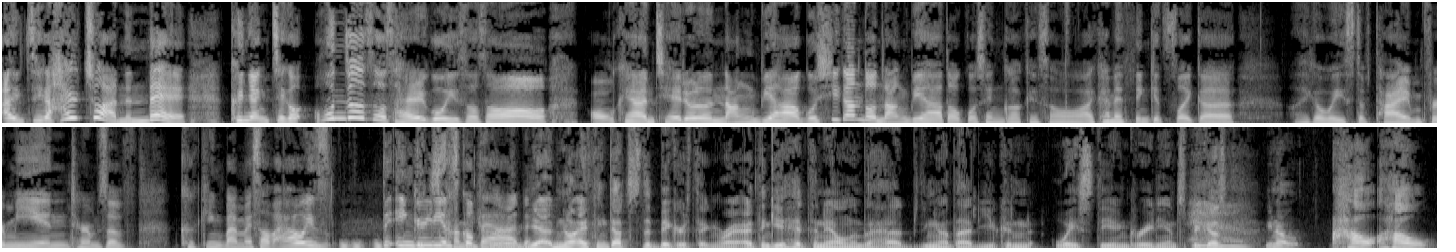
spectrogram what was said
아, 제가 할 줄 아는데, 그냥 제가 혼자서 살고 있어서, 어, 그냥 재료는 낭비하고, 시간도 낭비하다고 생각해서, I kind of think it's like a, like a waste of time for me in terms of cooking by myself. I always, the It's ingredients kind go of true. bad. Yeah, no, I think that's the bigger thing, right? I think you hit the nail on the head, you know, that you can waste the ingredients because, you know, how how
